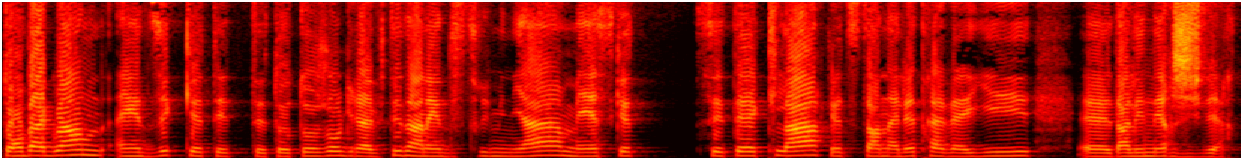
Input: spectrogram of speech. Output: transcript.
ton background indique que tu as toujours gravité dans l'industrie minière, mais est-ce que c'était clair que tu t'en allais travailler euh, dans l'énergie verte?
